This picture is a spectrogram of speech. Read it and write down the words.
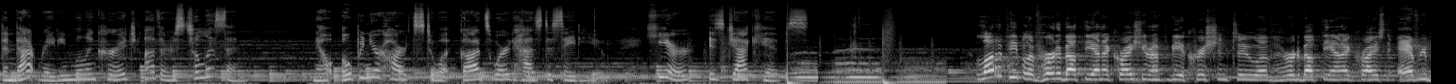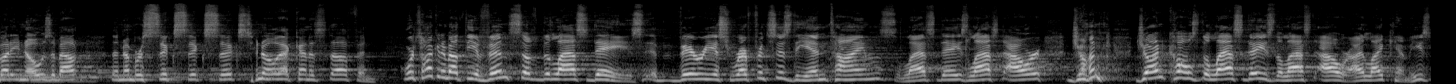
Then that rating will encourage others to listen. Now open your hearts to what God's Word has to say to you. Here is Jack Hibbs. A lot of people have heard about the Antichrist. You don't have to be a Christian to have heard about the Antichrist. Everybody knows about the number 666, you know, that kind of stuff. And we're talking about the events of the last days, various references, the end times, last days, last hour. John, John calls the last days the last hour. I like him. He's,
